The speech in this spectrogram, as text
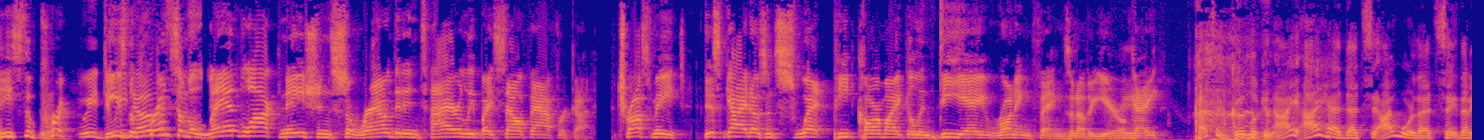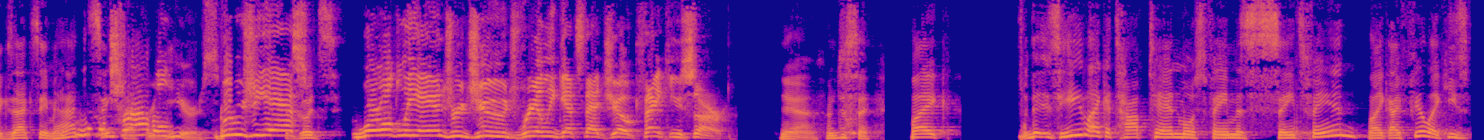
He's the prin- Do we- do he's we the know prince of a landlocked nation surrounded entirely by South Africa. Trust me, this guy doesn't sweat Pete Carmichael and DA running things another year. Okay, That's a good looking. I I had that. sa- I wore that sa- that exact same hat, Saints hat for years. bougie ass, Good. worldly Andrew Juge really gets that joke. Thank you, sir. Yeah, I'm just saying. Like, is he like a top ten most famous Saints fan? Like, I feel like he's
